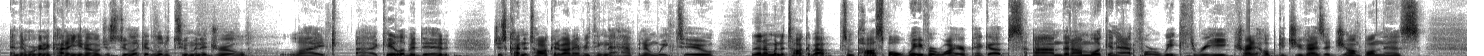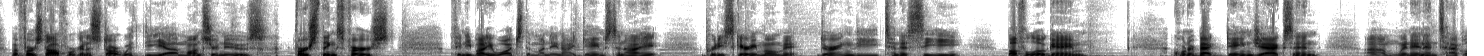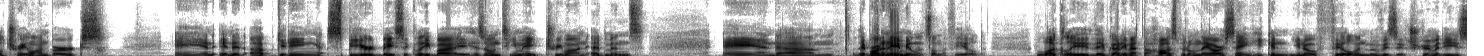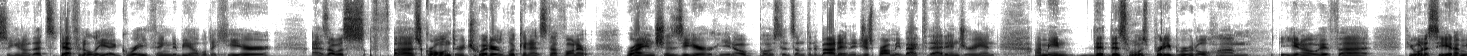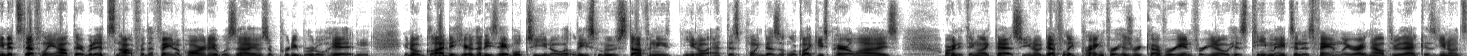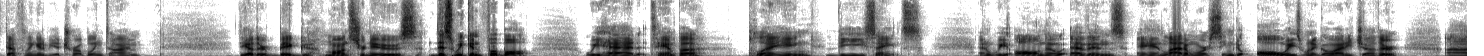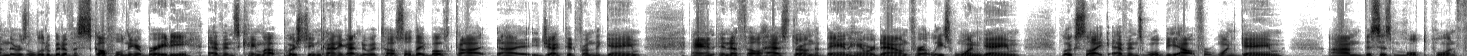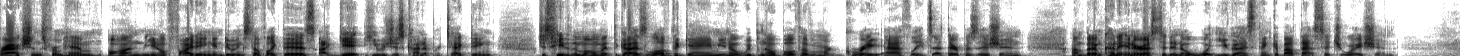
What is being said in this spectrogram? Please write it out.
And then we're to kind of, you know, just do like a little two minute drill like uh, Caleb did, just kind of talking about everything that happened in week two. And then I'm going to talk about some possible waiver wire pickups um, that I'm looking at for week three, try to help get you guys a jump on this. But first off, we're going to start with the uh, monster news. First things first, if anybody watched the Monday night games tonight, pretty scary moment during the Tennessee Buffalo game cornerback Dane Jackson um, went in and tackled Treylon Burks and ended up getting speared basically by his own teammate Tremaine Edmunds, And um, they brought an ambulance on the field. Luckily, they've got him at the hospital, and they are saying he can, you know, feel and move his extremities. So, you know, that's definitely a great thing to be able to hear. As I was uh, scrolling through Twitter, looking at stuff on it, Ryan Shazier, you know, posted something about it, and it just brought me back to that injury. And I mean, th- this one was pretty brutal. Um, you know, if uh, if you want to see it, I mean, it's definitely out there, but it's not for the faint of heart. It was uh, it was a pretty brutal hit, and you know, glad to hear that he's able to you know at least move stuff, and he you know at this point doesn't look like he's paralyzed or anything like that. So you know, definitely praying for his recovery and for you know his teammates and his family right now through that because you know it's definitely going to be a troubling time. The other big monster news this week in football, we had Tampa playing the Saints and we all know Evans and Lattimore seem to always want to go at each other. Um, there was a little bit of a scuffle near Brady. Evans came up, pushed him, kind of got into a tussle. They both got uh, ejected from the game, and NFL has thrown the ban hammer down for at least one game. Looks like Evans will be out for one game. Um, this is multiple infractions from him on you know fighting and doing stuff like this. I get he was just kind of protecting, just heat of the moment. The guys love the game. You know we know both of them are great athletes at their position, um, but I'm kind of interested to know what you guys think about that situation.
